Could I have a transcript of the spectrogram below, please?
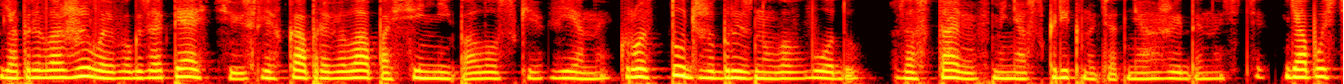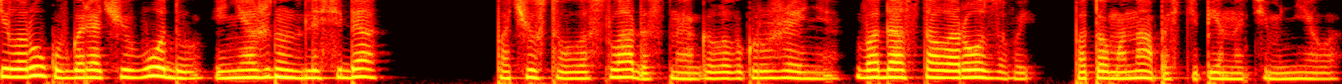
Я приложила его к запястью и слегка провела по синей полоске вены. Кровь тут же брызнула в воду заставив меня вскрикнуть от неожиданности. Я опустила руку в горячую воду и неожиданно для себя Почувствовала сладостное головокружение. Вода стала розовой, потом она постепенно темнела.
